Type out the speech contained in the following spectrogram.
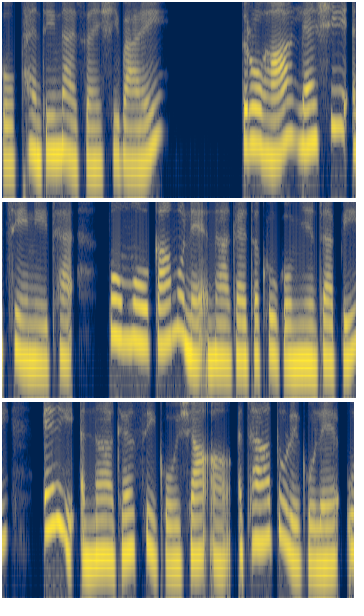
ကိုဖန်တီးနိုင်စွမ်းရှိပါတယ်။သူတို့ဟာလက်ရှိအခြေအနေထက်ပုံမကောင်းမွန်တဲ့အနာဂတ်တစ်ခုကိုမြင်တတ်ပြီး အဲ့ဒီအနာဂတ်စီကိုရောက်အောင်အခြားသူတွေကိုလည်းဥ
